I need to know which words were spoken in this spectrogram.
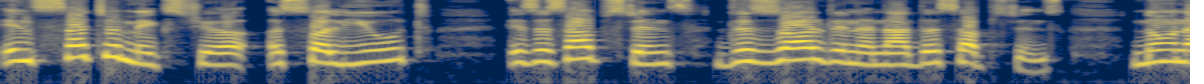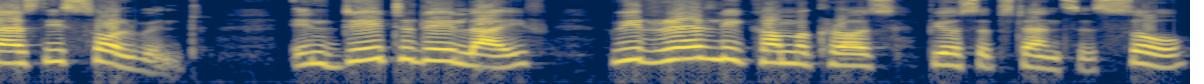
In such a mixture, a solute is a substance dissolved in another substance known as the solvent. In day to day life, we rarely come across pure substances. So,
